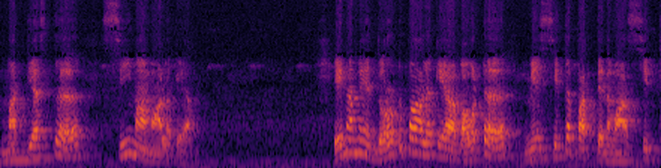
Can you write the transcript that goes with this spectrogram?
මධ්‍යස්ත සීමා මාලකයක්. එහෙනම් මේ දොරටු පාලකයා බවට මේ සිතපත් වෙනවා. සිත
